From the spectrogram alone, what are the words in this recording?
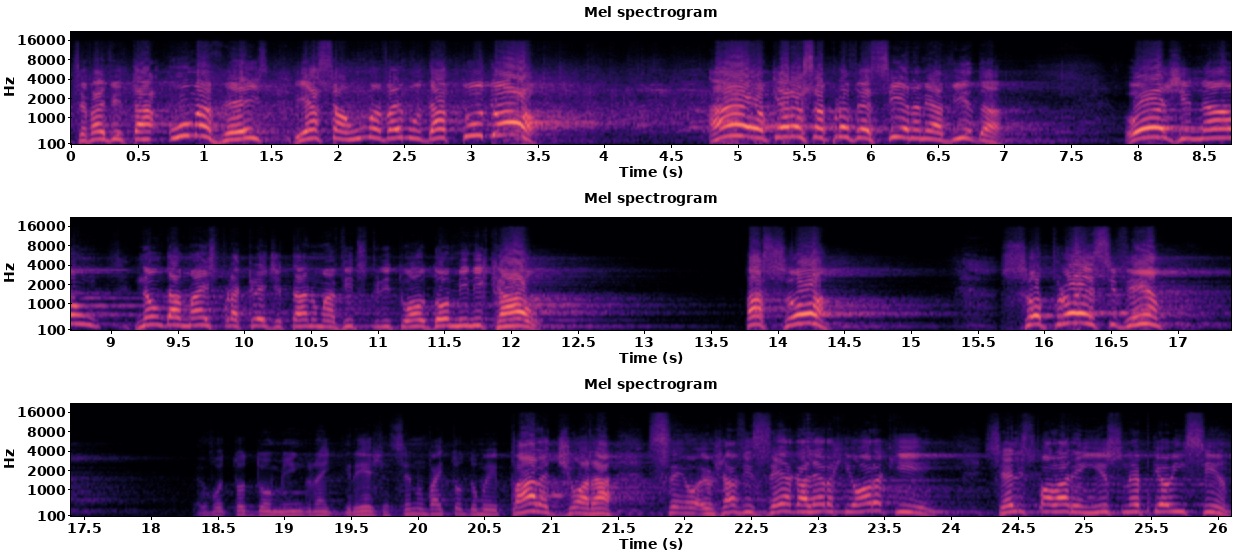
Você vai evitar uma vez e essa uma vai mudar tudo. Ah, eu quero essa profecia na minha vida. Hoje não não dá mais para acreditar numa vida espiritual dominical. Passou. Soprou esse vento. Eu vou todo domingo na igreja. Você não vai todo domingo. Para de orar. Senhor, eu já avisei a galera que ora aqui. Se eles falarem isso, não é porque eu ensino.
